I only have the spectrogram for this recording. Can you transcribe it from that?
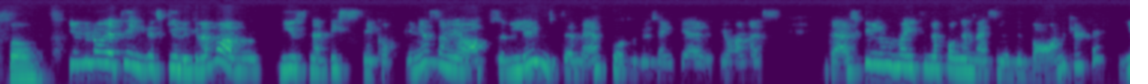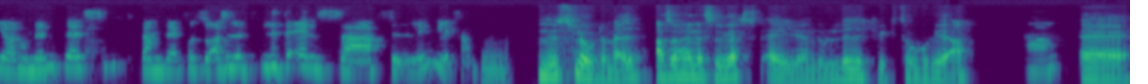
sant. Ja, men då jag tänkte det skulle kunna vara just den här Disney-kopplingen som jag absolut är med på som du tänker Johannes. Där skulle man ju kunna fånga med sig lite barn kanske. Gör hon det lite sviktande på så, alltså lite, lite Elsa-feeling liksom. Mm. Nu slog det mig. Alltså hennes röst är ju ändå lik Victoria. Ja. Eh,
